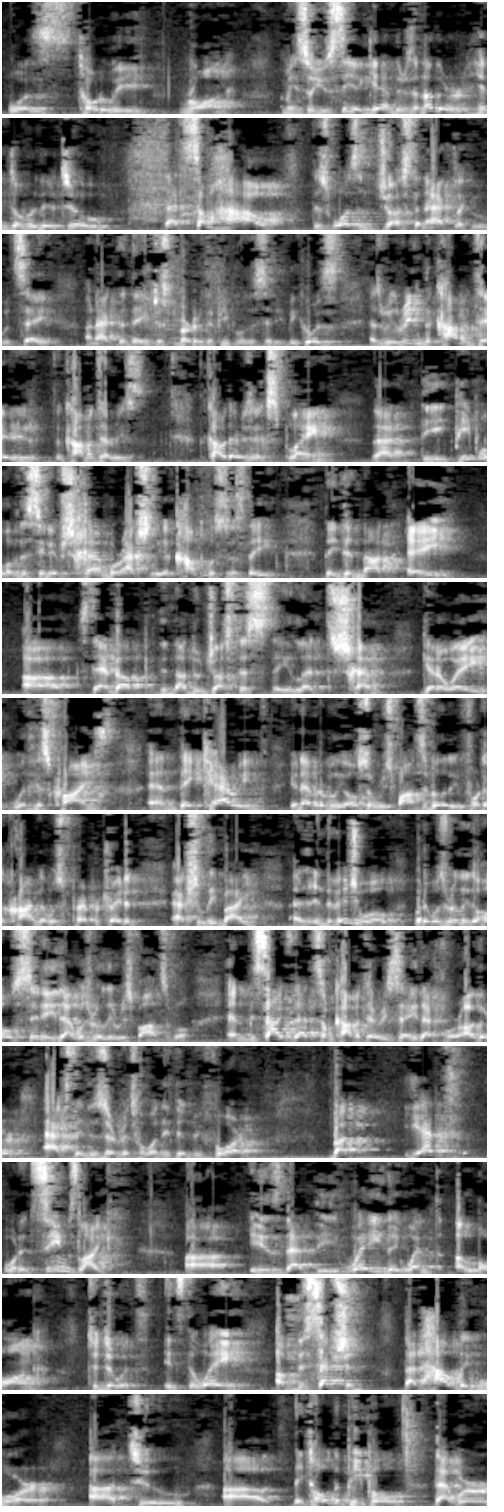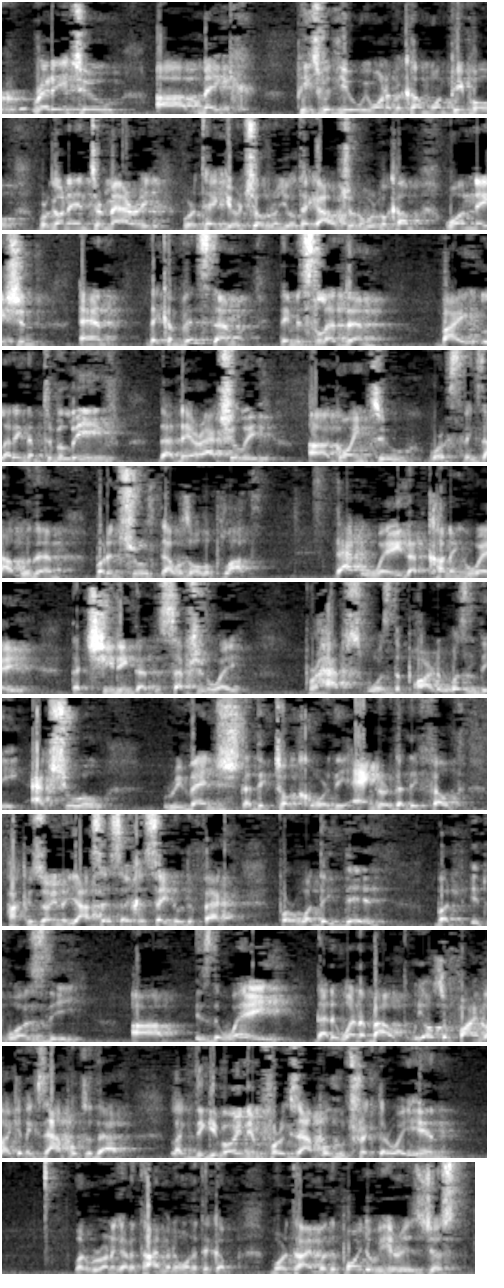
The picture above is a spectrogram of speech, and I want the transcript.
was totally wrong? I mean, so you see again, there's another hint over there too, that somehow this wasn't just an act like we would say, an act that they just murdered the people of the city. Because as we read in the commentary, the commentaries, the commentaries explain that the people of the city of Shechem were actually accomplices. They they did not a uh, stand up, did not do justice. They let Shechem get away with his crimes and they carried inevitably also responsibility for the crime that was perpetrated actually by an individual, but it was really the whole city that was really responsible. And besides that, some commentaries say that for other acts they deserve it for what they did before. But yet, what it seems like uh, is that the way they went along to do it, it's the way of deception that how they were uh, to uh, they told the people that we're ready to uh, make peace with you. We want to become one people. We're going to intermarry. We'll take your children. You'll take our children. We'll become one nation. And they convinced them. They misled them by letting them to believe that they are actually uh, going to work things out with them. But in truth, that was all a plot. That way, that cunning way, that cheating, that deception way perhaps was the part. It wasn't the actual revenge that they took or the anger that they felt, the fact for what they did, but it was the uh, is the way that it went about. We also find like an example to that, like the Givoinim, for example, who tricked their way in. But we're running out of time. And I don't want to take up more time. But the point over here is just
